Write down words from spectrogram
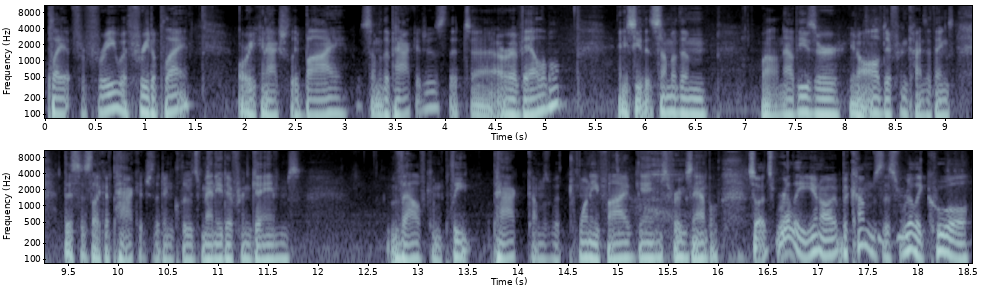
play it for free with free to play, or you can actually buy some of the packages that uh, are available. And you see that some of them well, now these are you know all different kinds of things. This is like a package that includes many different games. Valve Complete pack comes with 25 games, for example. So it's really you know it becomes this really cool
